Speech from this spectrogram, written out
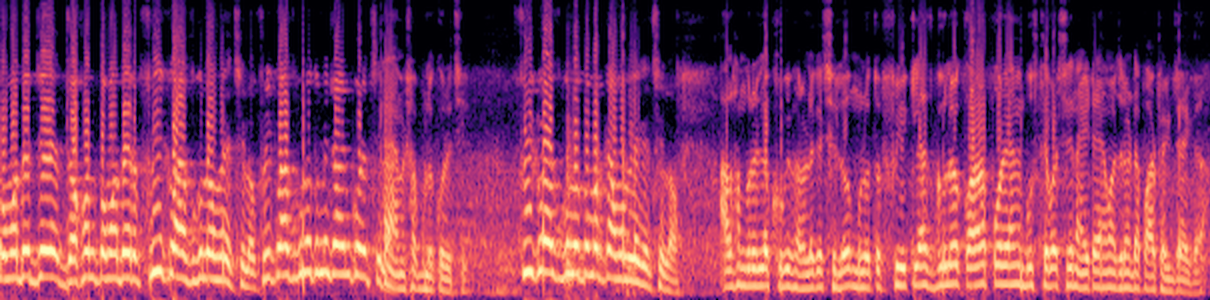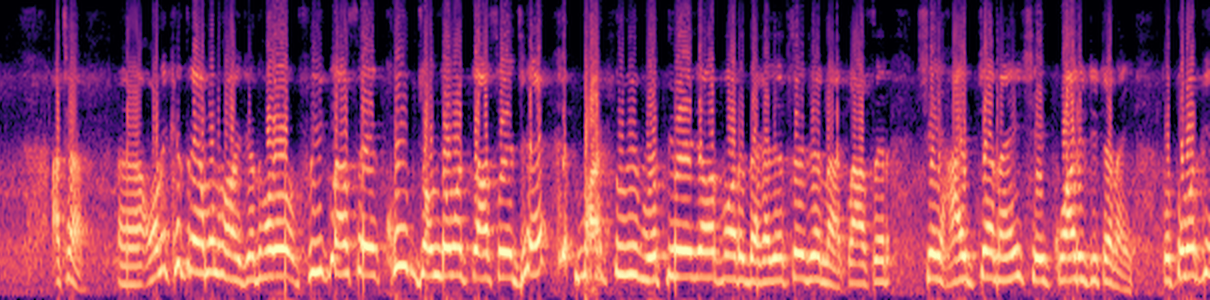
তোমাদের যে যখন তোমাদের ফ্রি ক্লাসগুলো হয়েছিল ফ্রি ক্লাসগুলো তুমি জয়েন করেছিলে? হ্যাঁ আমি সবগুলো করেছি। ফ্রি ক্লাসগুলো তোমার কেমন লেগেছিল? আলহামদুলিল্লাহ খুবই ভালো লেগেছিল। মূলত ফ্রি ক্লাসগুলো করার পরে আমি বুঝতে পারছি না এটাই আমার জন্য একটা পারফেক্ট জায়গা। আচ্ছা অনেক ক্ষেত্রে এমন হয় যে, ধরো ফ্রি ক্লাসে খুব জমজমাট ক্লাস হয়েছে বাট তুমি ভর্তি হয়ে যাওয়ার পরে দেখা যাচ্ছে যে, না ক্লাসের সেই হাইটটা নাই, সেই কোয়ালিটিটা নাই। তো তোমার কি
